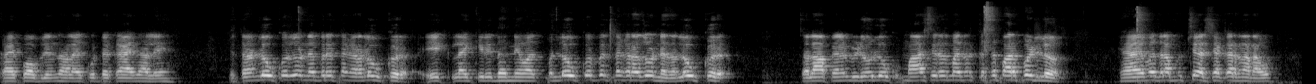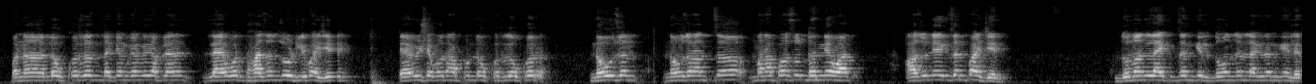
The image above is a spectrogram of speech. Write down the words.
काय प्रॉब्लेम झाला आहे कुठं काय झालं आहे मित्रांनो लवकर जोडण्याचा प्रयत्न करा लवकर. एक लाईक केली धन्यवाद. पण लवकर प्रयत्न करा जोडण्याचा लवकर. चला आपल्याला व्हिडिओ लोक महाशिरस मैदान कसं पार पडलं? ह्याबद्दल आपण चर्चा करणार आहोत. पण लवकर जण कमी आपल्याला लाईव्हवर दहा जण जोडली पाहिजे. त्या विषयाबद्दल आपण लवकर लवकर नऊ जण नऊ जणांचं मनापासून धन्यवाद. अजून एक जण पाहिजे. दोन लाईक जण केले दोन जण लाईक जण केलेत.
